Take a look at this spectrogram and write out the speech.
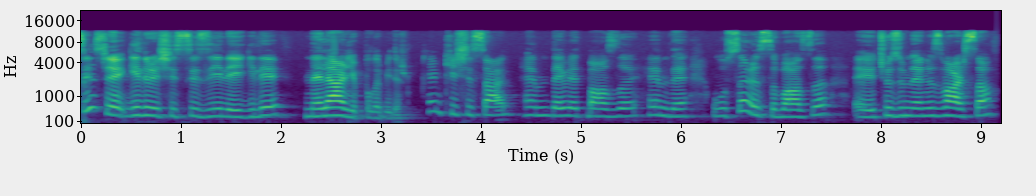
Sizce gelir eşitsizliği ile ilgili neler yapılabilir? Hem kişisel hem devlet bazlı hem de uluslararası bazı e, çözümleriniz varsa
